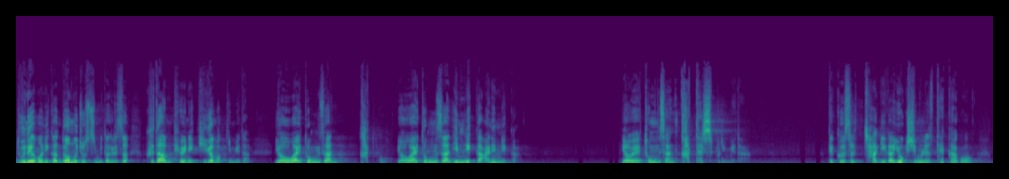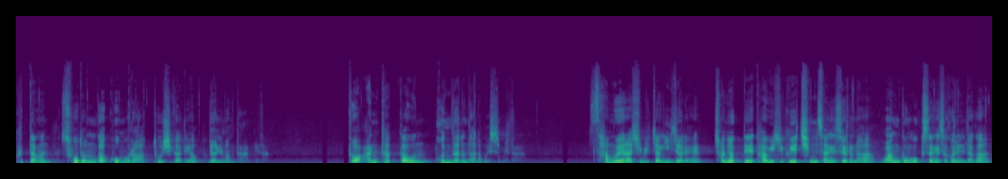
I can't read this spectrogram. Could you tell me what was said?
눈에 보니까 너무 좋습니다. 그래서 그 다음 표현이 기가 막힙니다. 여호와의 동산 같고 여호와의 동산입니까 아닙니까? 여호와의 동산 같았을 뿐입니다. 근데 그것을 자기가 욕심을 내서 택하고 그 땅은 소돔과 고모라 도시가 되어 멸망당합니다. 더 안타까운 본다는 단어가 있습니다. 사무엘하 11장 2절에 저녁 때 다윗이 그의 침상에서 일어나 왕궁 옥상에서 거닐다가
